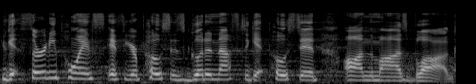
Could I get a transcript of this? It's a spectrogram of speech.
You get 30 points if your post is good enough to get posted on the Moz blog.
